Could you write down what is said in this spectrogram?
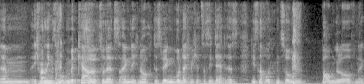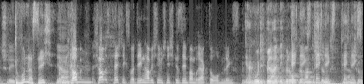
Ähm, ich war links oben mit Kerl zuletzt eigentlich noch, deswegen wundere ich mich jetzt, dass sie dead ist. Die ist nach unten zum Baum gelaufen, actually. Du wunderst dich? Ja. Ich glaube, ich glaub, es ist Technics, weil den habe ich nämlich nicht gesehen beim Reaktor oben links. Ja gut, ich bin halt nicht mit Technics, hochgerannt, das Technics, stimmt. Technics. Ja.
